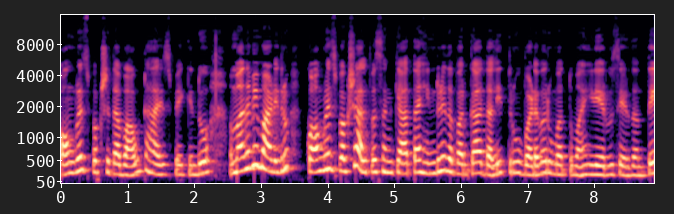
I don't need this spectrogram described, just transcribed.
ಕಾಂಗ್ರೆಸ್ ಪಕ್ಷದ ಬಾವುಟ ಹಾರಿಸಬೇಕೆಂದು ಮನವಿ ಮಾಡಿದರು. ಕಾಂಗ್ರೆಸ್ ಪಕ್ಷ ಅಲ್ಪಸಂಖ್ಯಾತ ಹಿಂದುಳಿದ ವರ್ಗ, ದಲಿತರು, ಬಡವರು ಮತ್ತು ಮಹಿಳೆಯರು ಸೇರಿದಂತೆ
